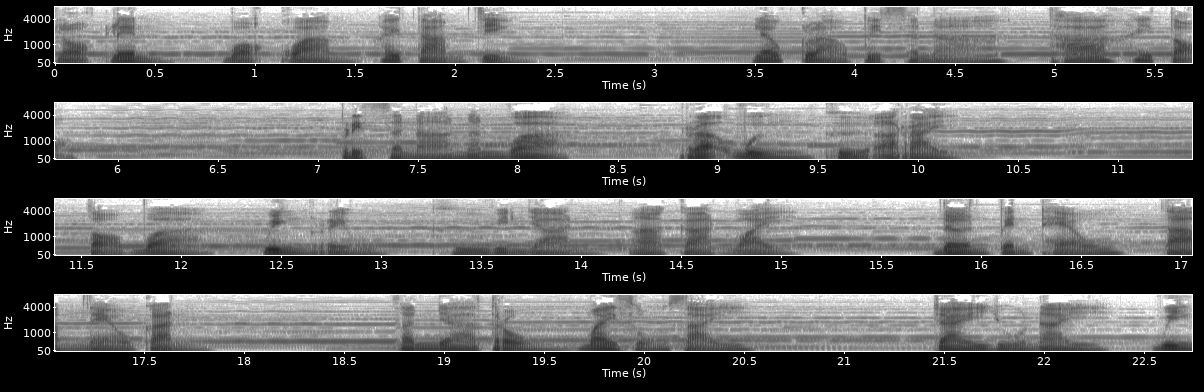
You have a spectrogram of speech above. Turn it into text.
หลอกเล่นบอกความให้ตามจริง แล้วกล่าวปริศนาท้าให้ตอบ ปริศนานั้นว่า ระวึงคืออะไร ตอบว่าวิ่งเร็วคือวิญญาณอาการไว เดินเป็นแถวตามแนวกัน สัญญาตรงไม่สงสัย ใจอยู่ในวิ่ง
